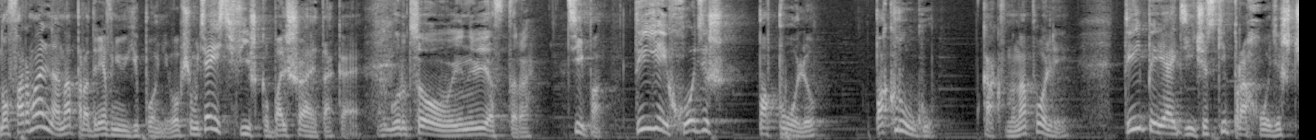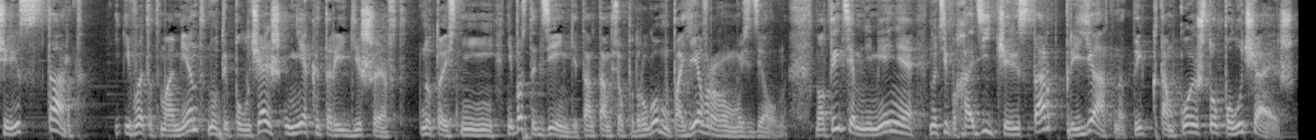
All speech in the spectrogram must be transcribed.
Но формально она про древнюю Японию. В общем, у тебя есть фишка большая такая. Огурцового инвестора. Типа, ты ей ходишь по полю, по кругу, как в монополии. Ты периодически проходишь через старт и в этот момент, ну, ты получаешь некоторый гешефт. Ну, то есть не, не просто деньги, там, там все по-другому, по-евровому сделано. Но ты, тем не менее, ну, типа, ходить через старт приятно, ты там кое-что получаешь.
